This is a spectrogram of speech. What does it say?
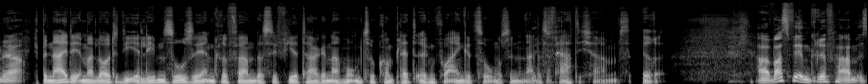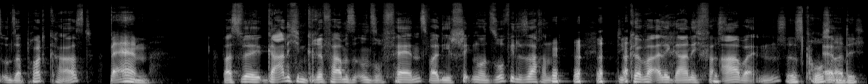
ja. Ich beneide immer Leute, die ihr Leben so sehr im Griff haben, dass sie vier Tage nach dem Umzug komplett irgendwo eingezogen sind und alles fertig haben. Das ist irre. Aber was wir im Griff haben, ist unser Podcast. Bam! Was wir gar nicht im Griff haben, sind unsere Fans, weil die schicken uns so viele Sachen, die können wir alle gar nicht verarbeiten. Das ist großartig.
